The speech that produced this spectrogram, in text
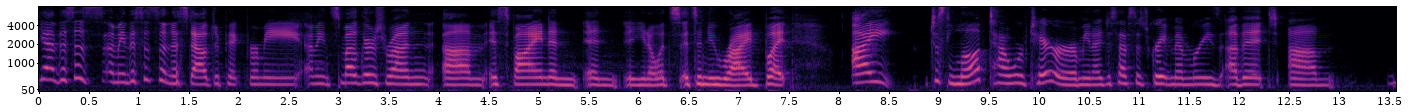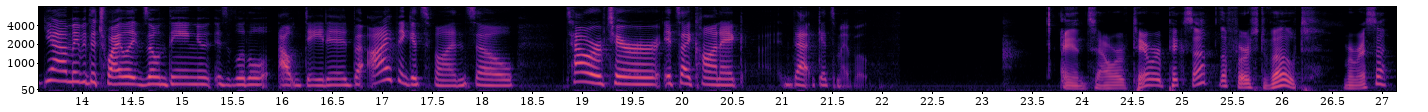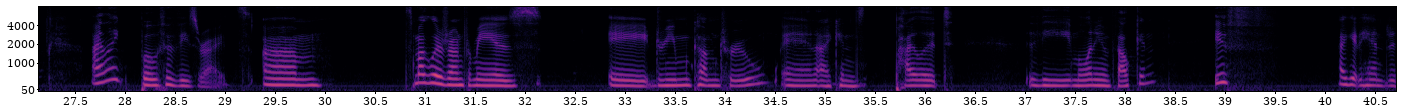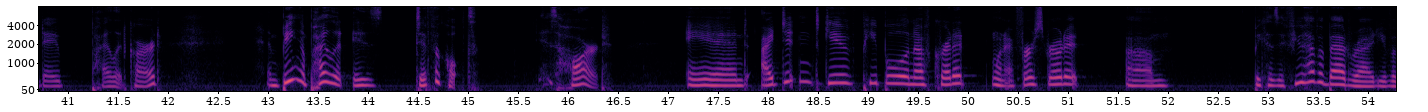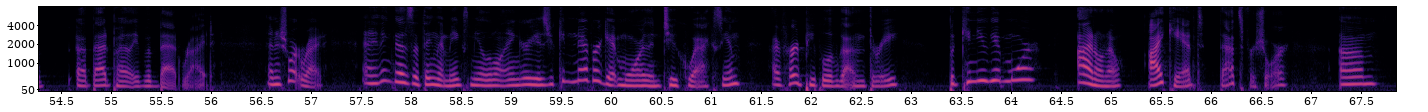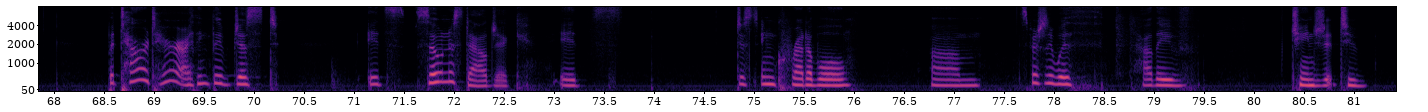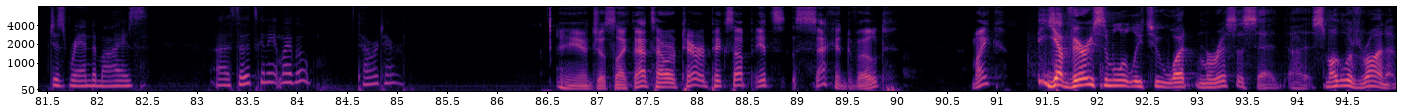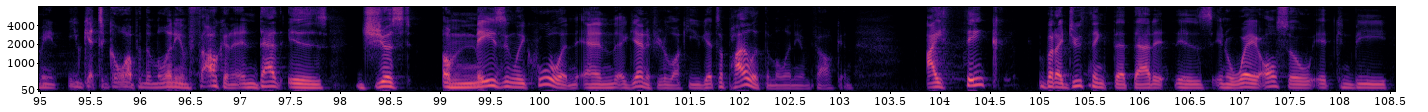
Yeah, this is. I mean, this is a nostalgia pick for me. I mean, Smuggler's Run um, is fine, and, and and you know it's it's a new ride, but I just love Tower of Terror. I mean, I just have such great memories of it. Um, yeah, maybe the Twilight Zone thing is a little outdated, but I think it's fun. So, Tower of Terror, it's iconic. That gets my vote. And Tower of Terror picks up the first vote. Marissa? I like both of these rides. Um, Smuggler's Run for me is a dream come true, and I can pilot the Millennium Falcon if I get handed a pilot card. And being a pilot is difficult, it is hard. And I didn't give people enough credit when I first rode it. Um, because if you have a bad ride, you have a, a bad pilot, you have a bad ride and a short ride. And I think that's the thing that makes me a little angry is you can never get more than two coaxium. I've heard people have gotten three, but can you get more? I don't know. I can't. That's for sure. Um, but Tower Terror, I think they've just it's so nostalgic. It's just incredible. Um, especially with how they've changed it to just randomize. Uh, so it's gonna get my vote. Tower Terror. And just like that, Tower of Terror picks up its second vote. Mike? Yeah, very similarly to what Marissa said. Uh, Smuggler's Run, I mean, you get to go up in the Millennium Falcon, and that is just amazingly cool. And, and again, if you're lucky, you get to pilot the Millennium Falcon. I think, but I do think that that it is, in a way, also, it can be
